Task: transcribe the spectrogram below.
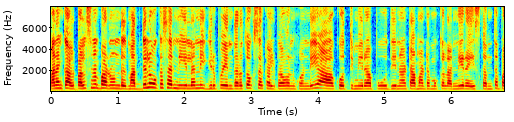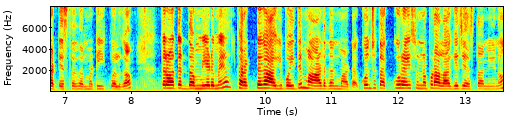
మనం కలపాల్సిన పని ఉండదు. మధ్యలో ఒకసారి నీళ్ళన్నీ ఎగిరిపోయిన తర్వాత ఒకసారి కలిపామనుకోండి ఆ కొత్తిమీర పుదీనా టమాటా ముక్కలు అన్నీ రైస్కి అంతా పట్టేస్తుంది అనమాట ఈక్వల్గా. తర్వాత దమ్ వేయడమే కరెక్ట్గా ఆగిపోయితే మాడదనమాట కొంచెం తక్కువ రైస్ ఉన్నప్పుడు అలాగే చేస్తాను నేను.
